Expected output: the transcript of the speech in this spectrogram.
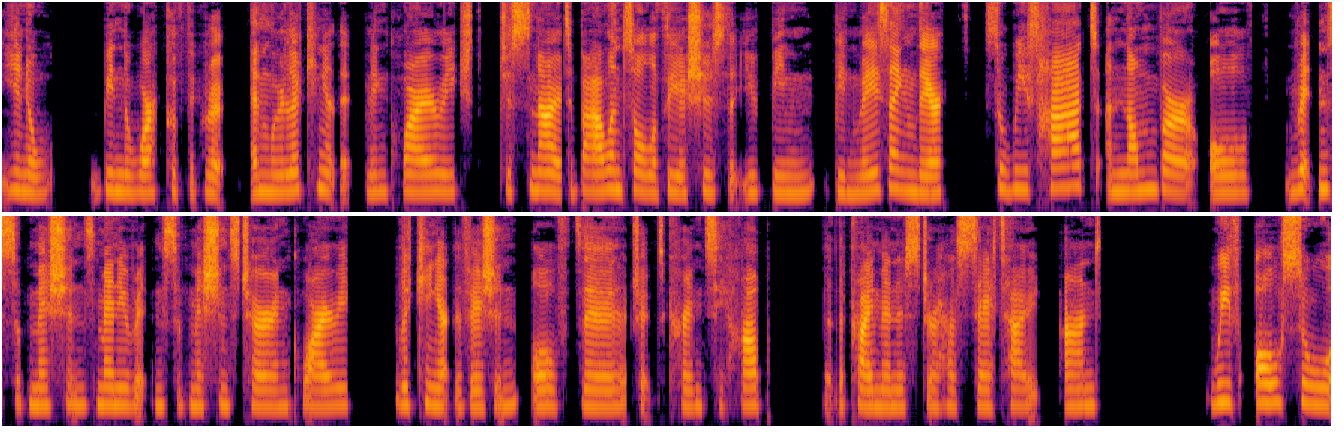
you know, been the work of the group. And we're looking at the inquiry just now to balance all of the issues that you've been been raising there. So we've had a number of written submissions, many written submissions to our inquiry, looking at the vision of the cryptocurrency hub that the Prime Minister has set out. And We've also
